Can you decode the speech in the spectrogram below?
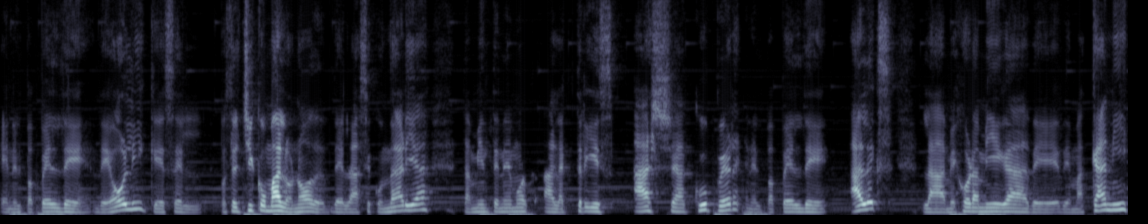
en el papel de, de Oli, que es el, pues el chico malo, ¿no? De, la secundaria. También tenemos a la actriz Asha Cooper en el papel de Alex, la mejor amiga de, de Makani.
